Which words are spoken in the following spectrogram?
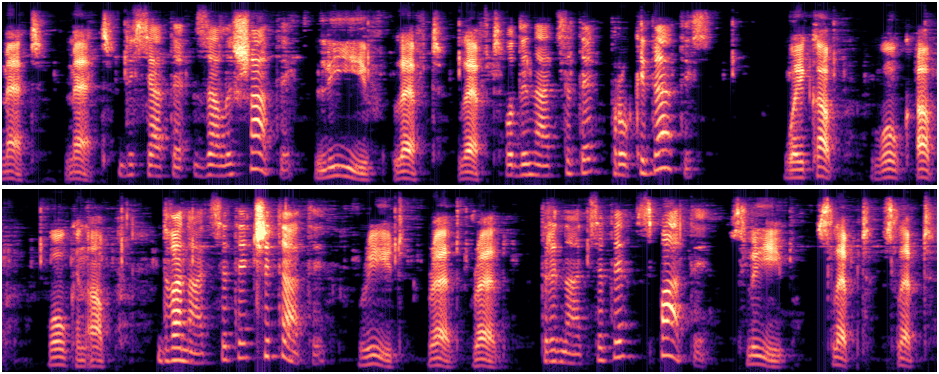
met, met. Десяте залишати. Leave, left, left. Одинадцяте прокидатись. Wake up, woke up, woken up. Дванадцяте читати. Read, read, read. Тринадцяте спати. Sleep, slept, slept.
